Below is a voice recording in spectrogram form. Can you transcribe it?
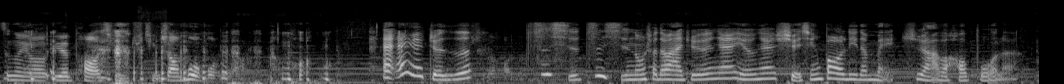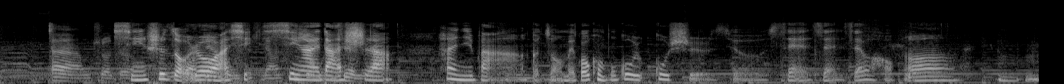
真 的要约炮，请请上陌陌了。陌陌，哎哎，就是之前之前侬晓得伐？就有眼有眼血腥暴力的美剧啊，勿好播了。哎，我晓得。行尸走肉啊，性性爱大师啊，汉尼拔啊，各种美国恐怖故故事，就侪侪侪勿好播。啊，嗯嗯。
